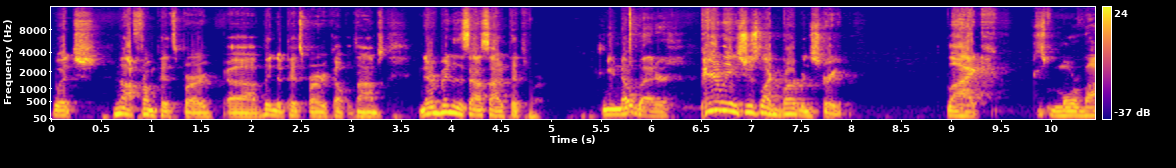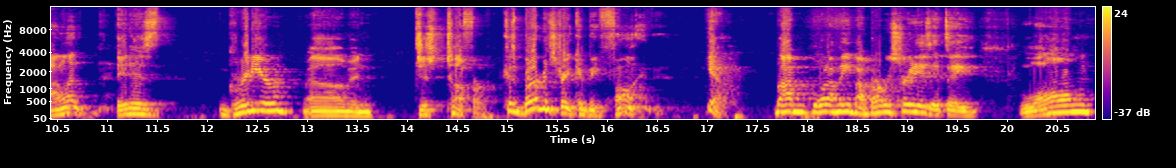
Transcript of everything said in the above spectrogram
which not from Pittsburgh. Uh, been to Pittsburgh a couple times. Never been to the south side of Pittsburgh. You know better. Apparently it's just like Bourbon Street. Like it's more violent. it is grittier um, and just tougher. Because Bourbon Street could be fun. Yeah. Um, what I mean by Bourbon Street is it's a long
